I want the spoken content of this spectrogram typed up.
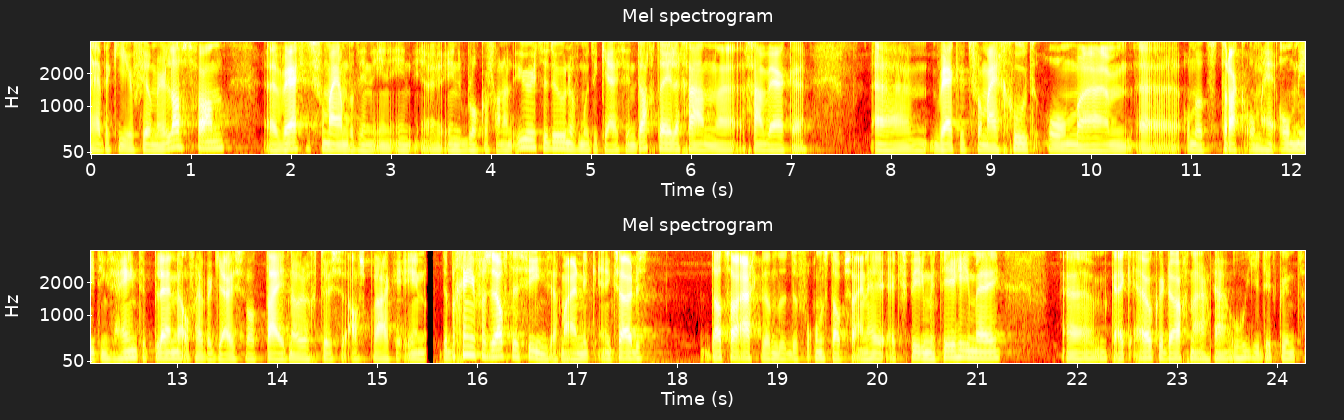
heb ik hier veel meer last van. Werkt het voor mij om dat in, in, in, in blokken van een uur te doen? Of moet ik juist in dagdelen gaan, gaan werken? Um, werkt het voor mij goed om, um, om dat strak om, om meetings heen te plannen? Of heb ik juist wat tijd nodig tussen afspraken in? Dat begin je vanzelf te zien, zeg maar. En ik, ik zou dus, dat zou eigenlijk dan de, de volgende stap zijn. Experimenteer hiermee. Um, kijk elke dag naar ja, hoe je dit kunt,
